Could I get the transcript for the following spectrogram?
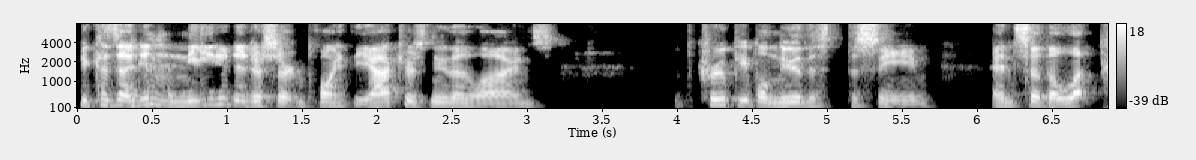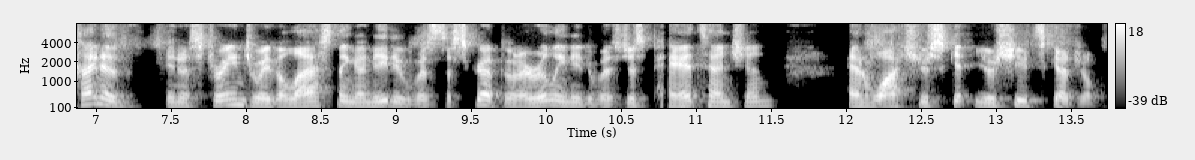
Because I didn't need it at a certain point. The actors knew their lines, the crew people knew the, the scene. And so the kind of in a strange way, the last thing I needed was the script. What I really needed was just pay attention and watch your your shoot schedule.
